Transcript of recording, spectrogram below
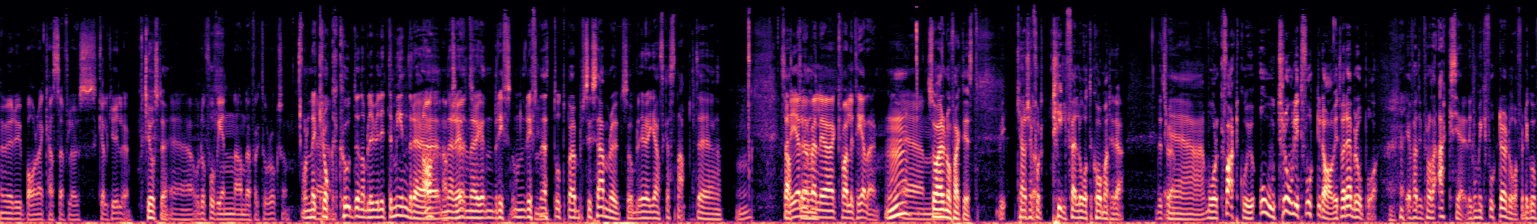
Nu är det ju bara kassaflödeskalkyler. Just det. Eh, och då får vi in andra faktorer också. Och den där krockkudden har blivit lite mindre. Ja, när, när drift, om driftnettot börjar se sämre ut så blir det ganska snabbt. Eh, mm. Så det gäller att eh, välja kvalitet där. Mm, ehm, så är det nog faktiskt. Vi kanske får tillfälle att återkomma till det. Det tror jag. Eh, vår kvart går ju otroligt fort idag. Vet du vad det beror på? Det är för att vi pratar aktier. Det går mycket fortare då för det går,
